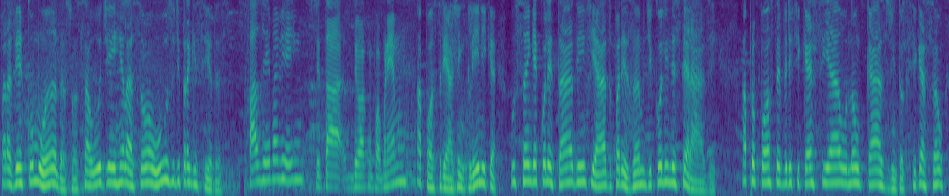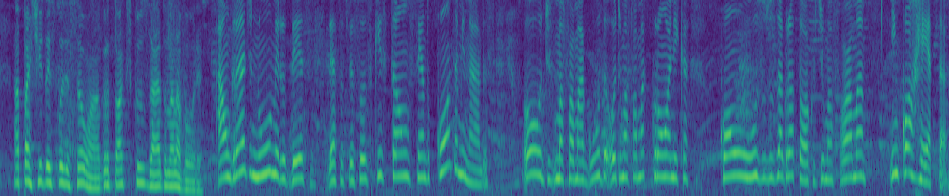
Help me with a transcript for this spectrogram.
para ver como anda a sua saúde em relação ao uso de praguicidas. Fazer para ver hein, se tá, deu algum problema. Após triagem clínica, o sangue é coletado e enviado para exame de colinesterase. A proposta é verificar se há ou não casos de intoxicação a partir da exposição a agrotóxicos usado na lavoura. Há um grande número desses, dessas pessoas que estão sendo contaminadas, ou de uma forma aguda ou de uma forma crônica, com o uso dos agrotóxicos de uma forma incorreta.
